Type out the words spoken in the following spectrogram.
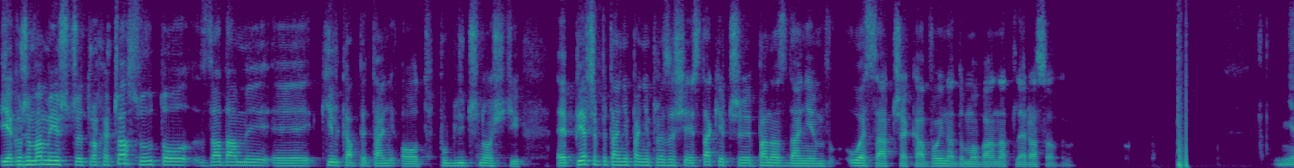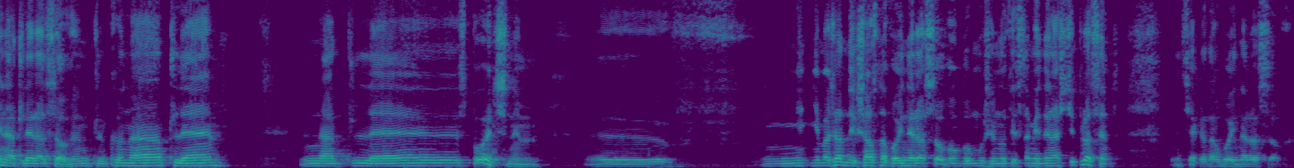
Jako, że mamy jeszcze trochę czasu, to zadamy y, kilka pytań od publiczności. E, pierwsze pytanie, panie prezesie, jest takie: czy pana zdaniem w USA czeka wojna domowa na tle rasowym? Nie na tle rasowym, tylko na tle, na tle społecznym. Y, nie, nie ma żadnych szans na wojnę rasową, bo murzynów jest tam 11%, więc jaka tam wojna rasowa?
